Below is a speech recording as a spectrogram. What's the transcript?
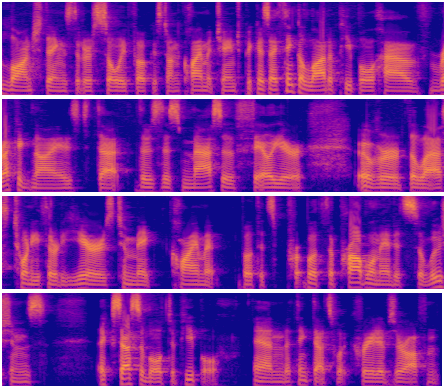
launch things that are solely focused on climate change because I think a lot of people have recognized that there's this massive failure over the last 20 30 years to make climate both its both the problem and its solutions accessible to people. And I think that's what creatives are often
